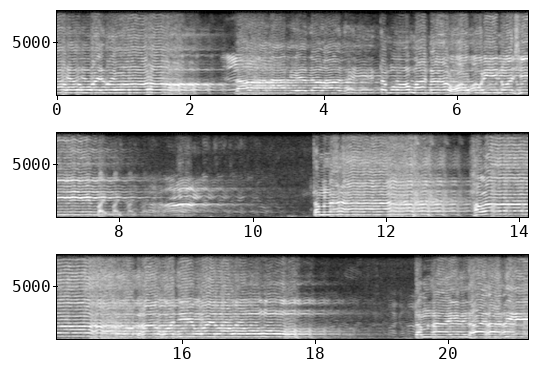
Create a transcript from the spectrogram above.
આવું હોય દાળાના બે દળા થઈ તમો માટે હો પૂરી નો છી તમને હવા તમને ઇંધારાથી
